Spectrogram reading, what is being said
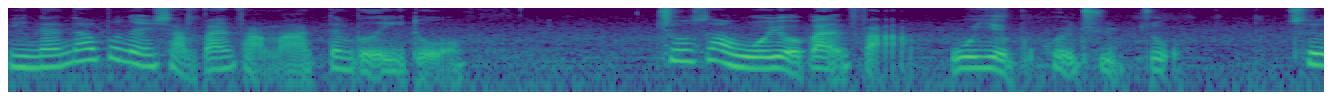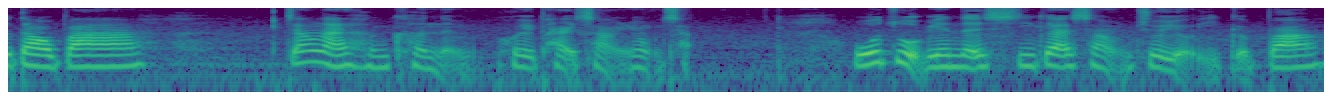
你难道不能想办法吗？”邓布利多：“就算我有办法，我也不会去做。这道疤将来很可能会派上用场。我左边的膝盖上就有一个疤，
